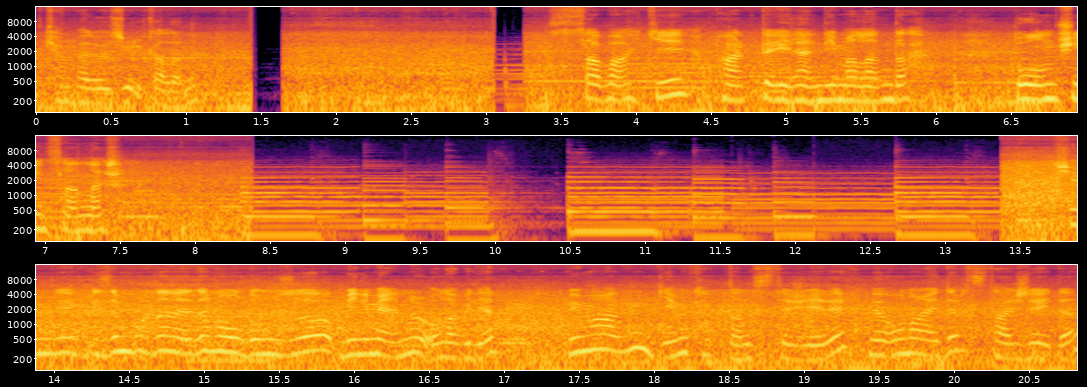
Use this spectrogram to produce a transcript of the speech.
Mükemmel özgürlük alanı. Sabahki parkta eğlendiğim alanda dolmuş insanlar. Şimdi bizim burada neden olduğumuzu bilmeyenler olabilir. Benim abim gemi kaptanı stajyeri ve 10 aydır stajdaydı.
